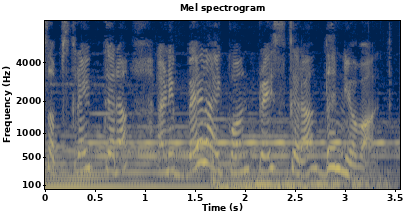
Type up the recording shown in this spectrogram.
सबस्क्राईब करा आणि बेल आयकॉन प्रेस करा. धन्यवाद.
